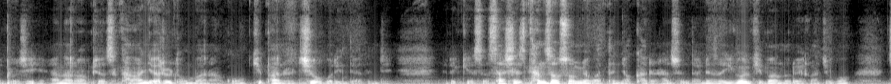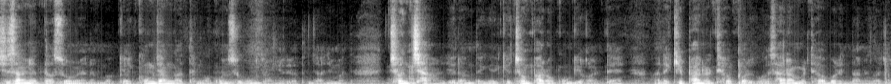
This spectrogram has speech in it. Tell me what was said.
이것이 하나로 합쳐서 강한 열을 동반하고 기판을 지워버린다든지 이렇게 해서 사실 탄소 소묘 같은 역할을 할 수 있다. 그래서 이걸 기반으로 해가지고 지상에다 쏘면은 뭐 공장 같은 거 군수 공장이라든지 아니면 전차 이런 데 이렇게 전파로 공격할 때 안에 기판을 태워버리고 사람을 태워버린다는 거죠.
